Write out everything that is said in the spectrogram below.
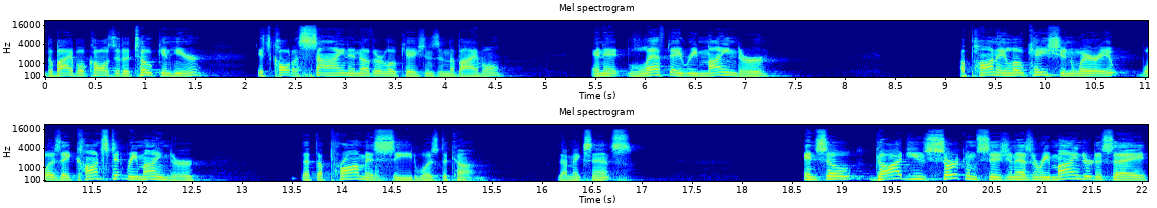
The Bible calls it a token here. It's called a sign in other locations in the Bible. And it left a reminder upon a location where it was a constant reminder that the promised seed was to come. That make sense? And so God used circumcision as a reminder to say,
